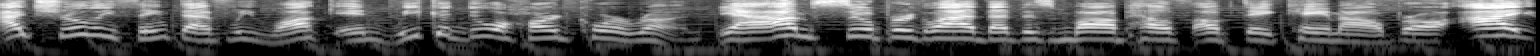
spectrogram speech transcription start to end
I truly think that if we lock in, we could do a hardcore run. Yeah, I'm super glad that this mob health update came out, bro. I,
